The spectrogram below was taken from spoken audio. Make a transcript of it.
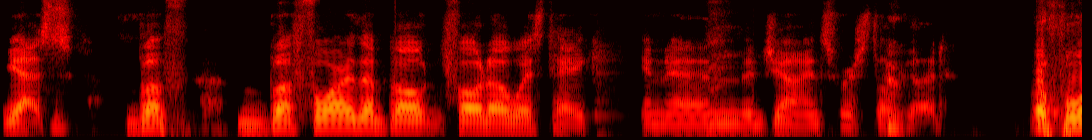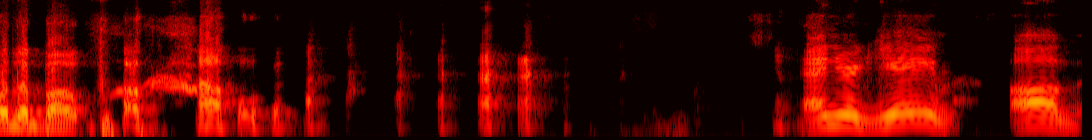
yes. Bef- before the boat photo was taken, and the Giants were still good. Before the boat photo. and your game of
